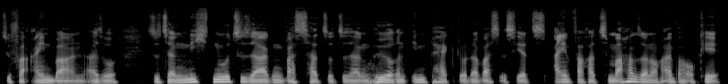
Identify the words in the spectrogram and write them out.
zu vereinbaren. Also sozusagen nicht nur zu sagen, was hat sozusagen höheren Impact oder was ist jetzt einfacher zu machen, sondern auch einfach, okay,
